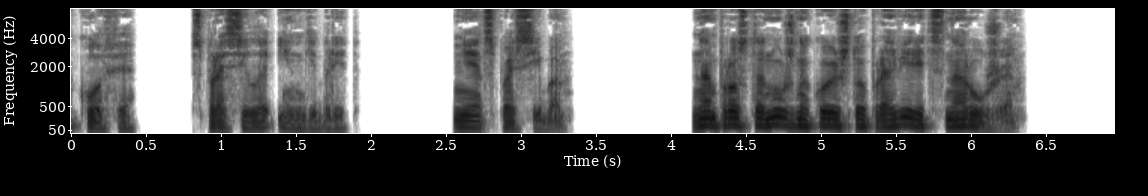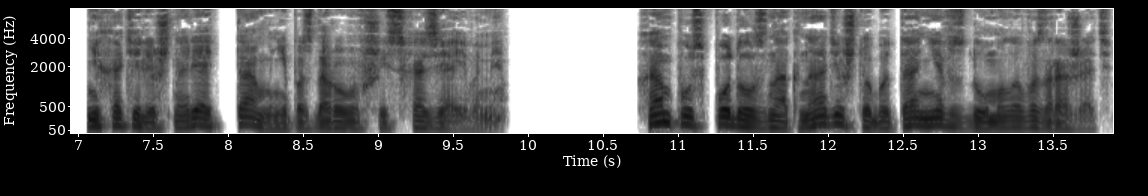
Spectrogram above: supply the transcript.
кофе?» — спросила Ингибрид. «Нет, спасибо. Нам просто нужно кое-что проверить снаружи. Не хотели шнырять там, не поздоровавшись с хозяевами». Хампус подал знак Наде, чтобы та не вздумала возражать.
